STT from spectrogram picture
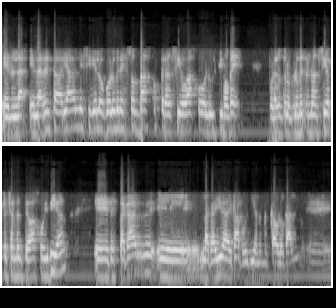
En, la, en la renta variable, si bien los volúmenes son bajos, pero han sido bajos el último mes, por lo tanto los volúmenes no han sido especialmente bajos hoy día eh, destacar eh, la caída de CAP hoy día en el mercado local. Eh,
